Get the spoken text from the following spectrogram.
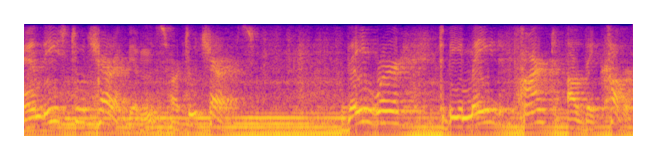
And these two cherubims, or two cherubs, they were to be made part of the cover.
